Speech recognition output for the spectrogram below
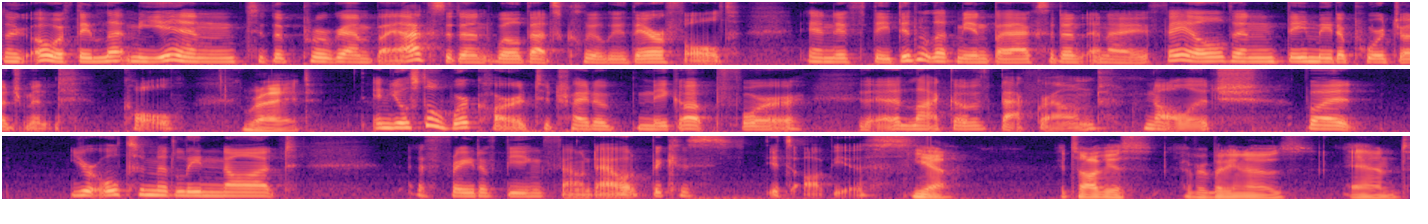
like, oh, if they let me in to the program by accident, well, that's clearly their fault. And if they didn't let me in by accident and I fail, then they made a poor judgment call. Right. And you'll still work hard to try to make up for a lack of background knowledge, but you're ultimately not afraid of being found out because it's obvious. Yeah. It's obvious, everybody knows, and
